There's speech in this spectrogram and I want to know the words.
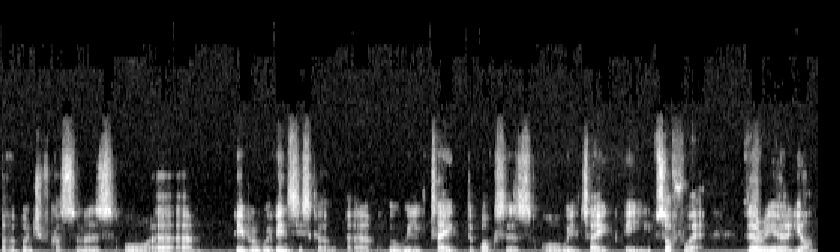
have a bunch of customers or uh, um, people within Cisco uh, who will take the boxes or will take the software very early on.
